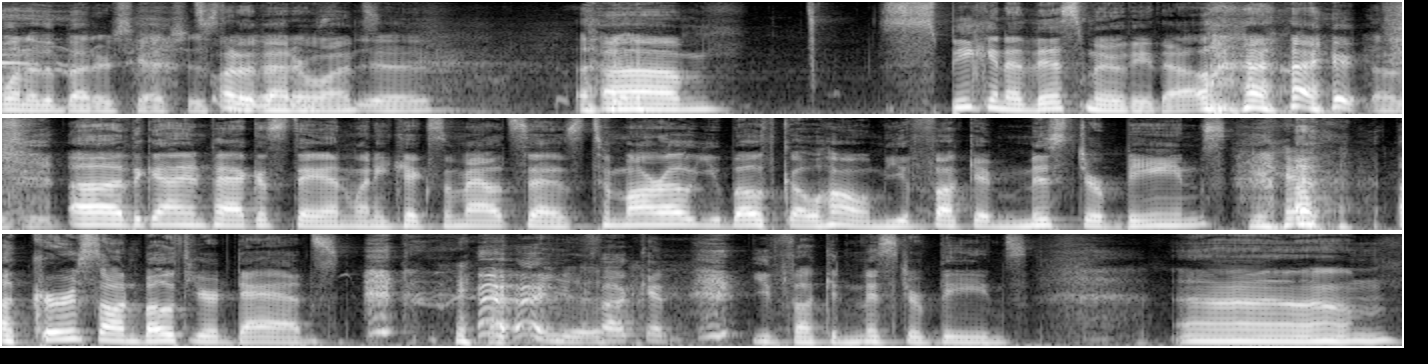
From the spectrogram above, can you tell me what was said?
one of the better sketches. One of the better ones. Yeah, Um, speaking of this movie, though, that was good. uh, the guy in Pakistan, when he kicks him out, says, "Tomorrow you both go home, you fucking Mr. Beans." Yeah. a, a curse on both your dads. you fucking, you fucking Mr. Beans. Um,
